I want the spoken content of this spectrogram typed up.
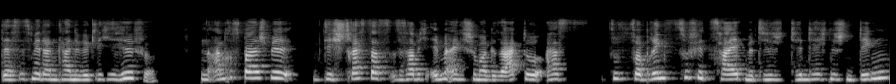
das ist mir dann keine wirkliche Hilfe. Ein anderes Beispiel, dich stresst das, das habe ich eben eigentlich schon mal gesagt, du hast, du verbringst zu viel Zeit mit den technischen Dingen,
